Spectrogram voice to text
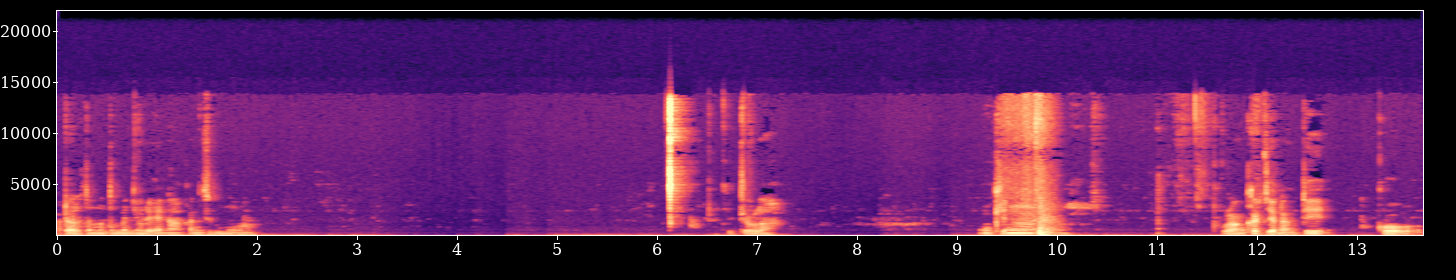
Padahal teman-temannya udah enakan semua. Gitulah mungkin pulang kerja nanti aku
